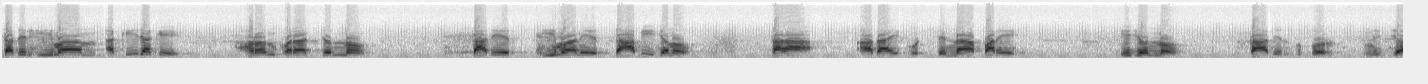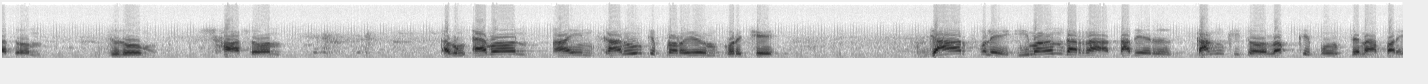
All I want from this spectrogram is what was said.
তাদের ইমান আকিদাকে হরণ করার জন্য তাদের ইমানের দাবি যেন তারা আদায় করতে না পারে, এজন্য তাদের উপর নির্যাতন, জুলুম, শাসন এবং এমন আইন কানুনকে প্রণয়ন করেছে, যার ফলে ইমানদাররা তাদের কাঙ্ক্ষিত লক্ষ্যে পৌঁছতে না পারে।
